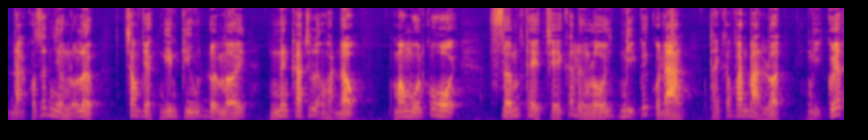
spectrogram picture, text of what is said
đã có rất nhiều nỗ lực trong việc nghiên cứu đổi mới, nâng cao chất lượng hoạt động, mong muốn Quốc hội sớm thể chế các đường lối, nghị quyết của Đảng thành các văn bản luật, nghị quyết.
